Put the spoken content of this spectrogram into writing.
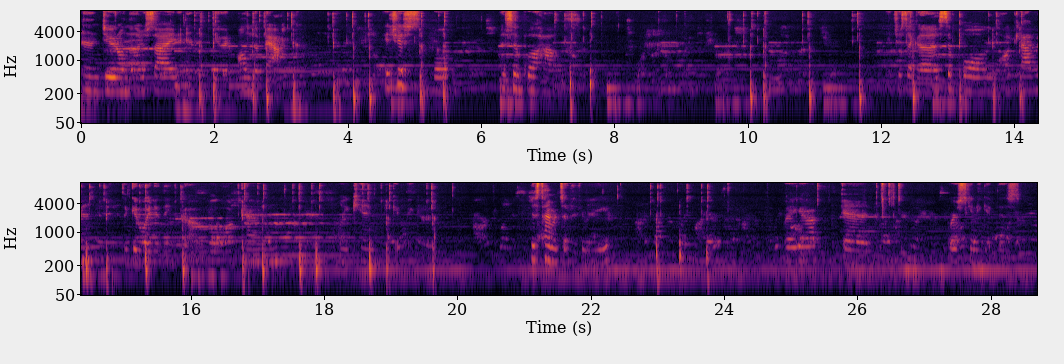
and do it on the other side and then do it on the back. It's just simple a simple house. It's just like a simple log cabin. It's a good way to think of a log cabin. You can make it bigger. This time it's a three. By gap and we're just gonna get this um,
